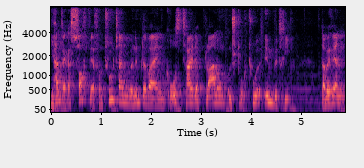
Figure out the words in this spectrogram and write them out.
Die Handwerkersoftware von Tooltime übernimmt dabei einen großen Teil der Planung und Struktur im Betrieb. Dabei werden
